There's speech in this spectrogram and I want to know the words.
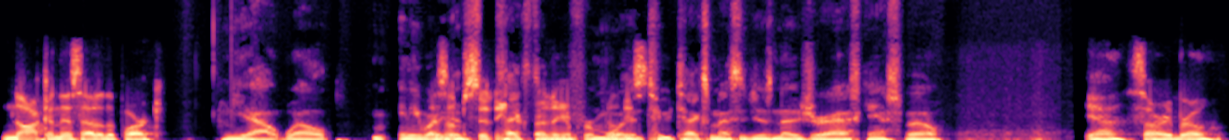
knocking this out of the park. Yeah. Well, anybody I'm that's here you for more than two text messages knows your ass can't spell. Yeah, sorry, bro.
